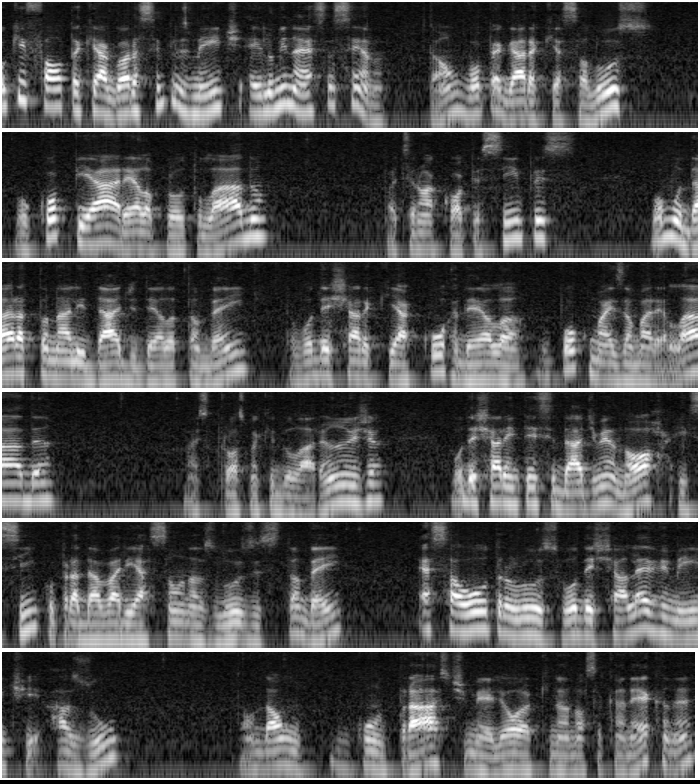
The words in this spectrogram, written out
O que falta aqui agora simplesmente é iluminar essa cena. Então vou pegar aqui essa luz, vou copiar ela para o outro lado, pode ser uma cópia simples, vou mudar a tonalidade dela também, então vou deixar aqui a cor dela um pouco mais amarelada, mais próxima aqui do laranja, vou deixar a intensidade menor em 5 para dar variação nas luzes também, essa outra luz vou deixar levemente azul, então dá um, um contraste melhor aqui na nossa caneca, né?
